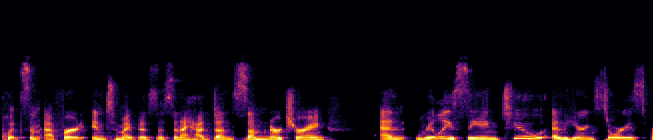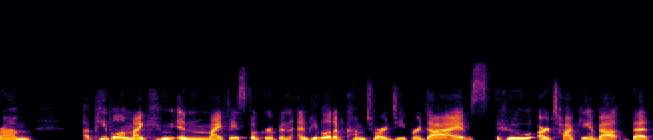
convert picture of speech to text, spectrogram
put some effort into my business and I had done some nurturing and really seeing too and hearing stories from uh, people in my in my Facebook group and, and people that have come to our deeper dives who are talking about that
